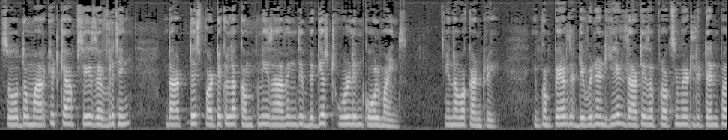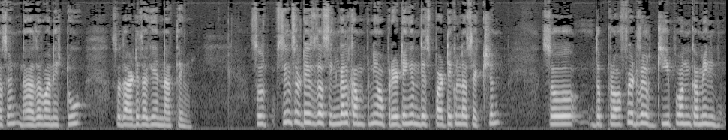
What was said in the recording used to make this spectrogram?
So the market cap says everything that this particular company is having the biggest hold in coal mines in our country. You compare the dividend yield that is approximately 10% the other one is 2 so that is again nothing. So since it is the single company operating in this particular section so the profit will keep on coming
